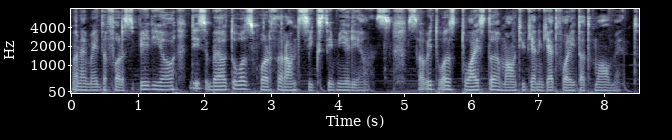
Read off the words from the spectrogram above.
when I made the first video, this belt was worth around 60 million so it was twice the amount you can get for it at the moment.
